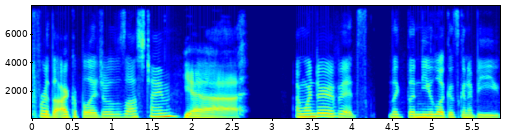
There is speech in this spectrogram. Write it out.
for the archipelagos last time? Yeah, I wonder if it's like the new look is gonna be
